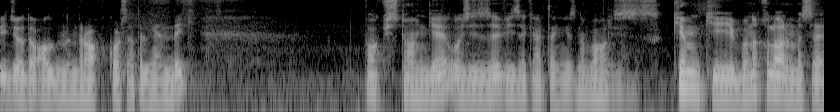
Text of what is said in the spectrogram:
videoda oldinroq ko'rsatilgandek pokistonga o'zingizni viza kartangizni bog'laysiz. Kimki buni qilolmasa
